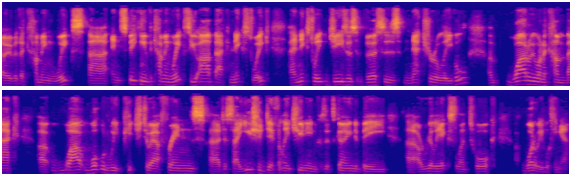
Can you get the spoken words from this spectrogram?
over the coming weeks. Uh, and speaking of the coming weeks, you are back next week. And uh, next week, Jesus versus natural evil. Um, why do we want to come back? Uh, why, what would we pitch to our friends uh, to say you should definitely tune in because it's going to be uh, a really excellent talk? What are we looking at?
